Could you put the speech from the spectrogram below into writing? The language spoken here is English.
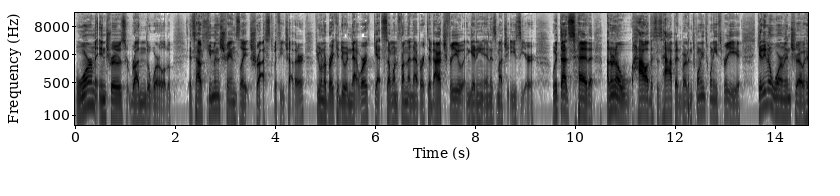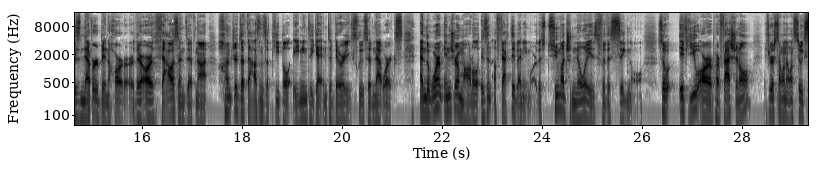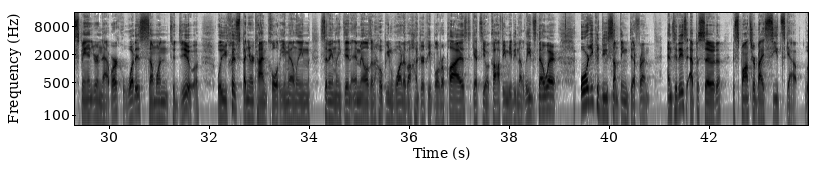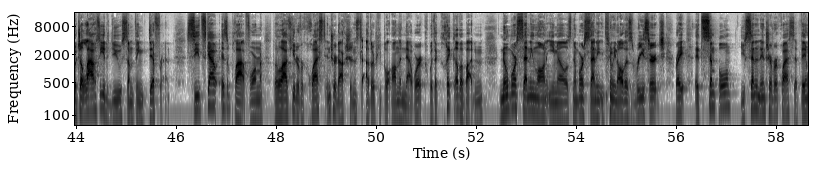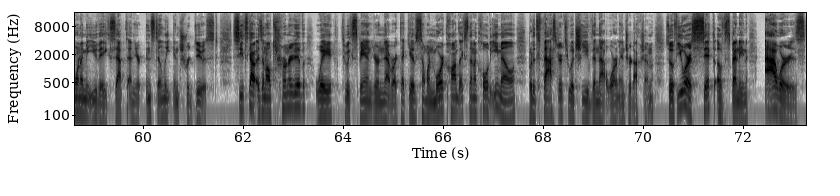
Warm intros run the world. It's how humans translate trust with each other. If you want to break into a network, get someone from that network to vouch for you, and getting in is much easier. With that said, I don't know how this has happened, but in 2023, getting a warm intro has never been harder. There are thousands, if not hundreds of thousands of people aiming to get into very exclusive networks, and the warm intro model isn't effective anymore. There's too much noise for the signal. So if you are a professional, if you're someone that wants to expand your network, what is someone to do? Well, you could spend your time cold emailing, sending LinkedIn emails, and hoping one of 100 people replies to get you a coffee meeting that leads nowhere. Or you could do something different and today's episode is sponsored by Seed Scout, which allows you to do something different. Seed Scout is a platform that allows you to request introductions to other people on the network with a click of a button. No more sending long emails, no more sending doing all this research, right? It's simple. You send an intro request. If they want to meet you, they accept and you're instantly introduced. Seed Scout is an alternative way to expand your network that gives someone more context than a cold email, but it's faster to achieve than that warm introduction. So if you are sick of spending hours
